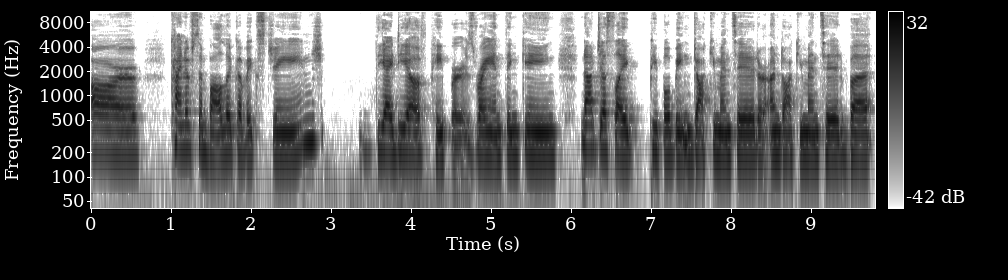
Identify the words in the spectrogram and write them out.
are kind of symbolic of exchange. The idea of papers, right? And thinking not just like people being documented or undocumented, but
